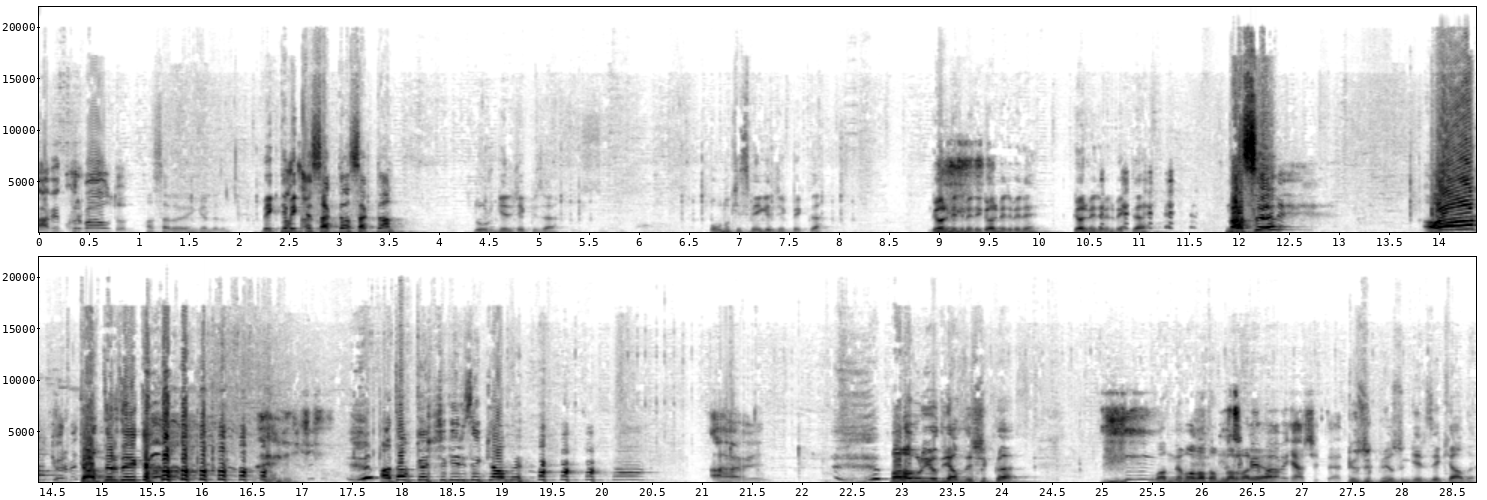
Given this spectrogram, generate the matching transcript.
Abi kurbağa oldun. Hasarı engelledim. Bekle At bekle abi. saklan saklan. Dur gelecek bize. Onu kesmeye gelecek bekle. Görmedi beni görmedi beni. Görmedi beni bekle. Nasıl? Hop! Kandırdık. Adam kaçtı geri zekalı. abi. Bana vuruyordu yanlışlıkla. Ulan ne mal adamlar var Gözükmüyor mu ya. abi gerçekten? Gözükmüyorsun geri zekalı.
